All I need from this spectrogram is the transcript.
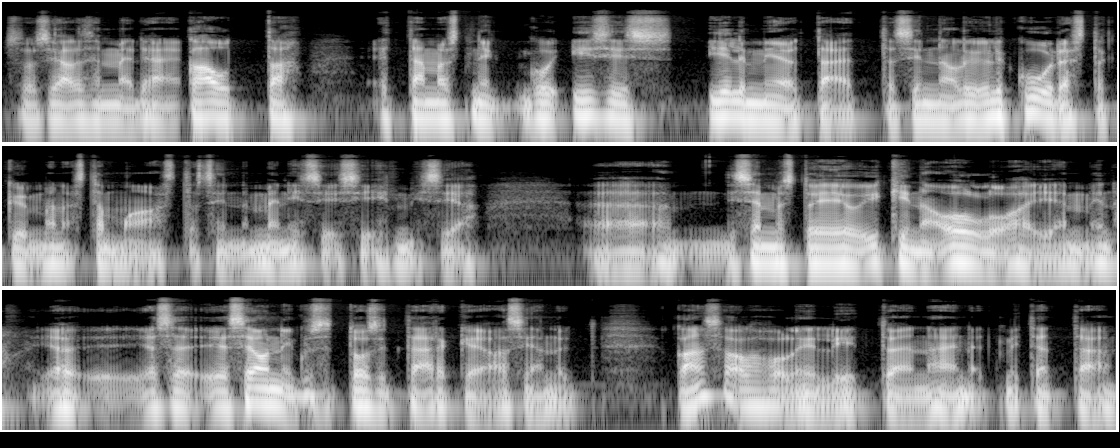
sosiaalisen median kautta, että tämmöistä niin kuin ISIS-ilmiötä, että sinne oli yli 60 maasta, sinne meni siis ihmisiä – niin semmoista ei ole ikinä ollut aiemmin. Ja, ja, se, ja se on niin kuin se tosi tärkeä asia nyt kansalholiin liittyen näin, että miten tämä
